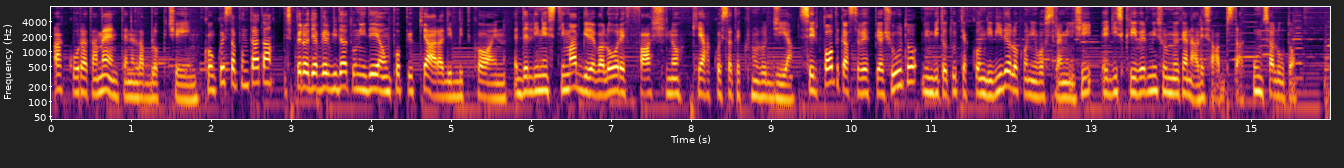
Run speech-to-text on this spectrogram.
accuratamente nella blockchain. Con questa puntata spero di avervi dato un'idea un po' più più chiara di Bitcoin e dell'inestimabile valore e fascino che ha questa tecnologia. Se il podcast vi è piaciuto, vi invito tutti a condividerlo con i vostri amici ed iscrivermi sul mio canale Substack. Un saluto!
